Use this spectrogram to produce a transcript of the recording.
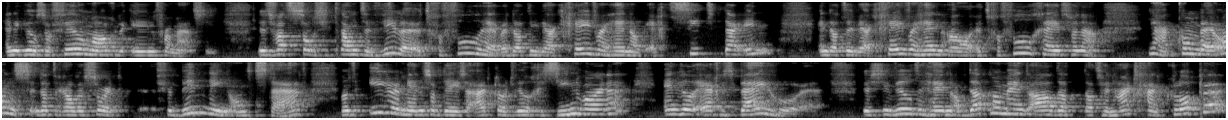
En ik wil zoveel mogelijk informatie. Dus wat sollicitanten willen, het gevoel hebben dat die werkgever hen ook echt ziet daarin. En dat de werkgever hen al het gevoel geeft van nou ja, kom bij ons. En dat er al een soort verbinding ontstaat. Want ieder mens op deze aardkloot wil gezien worden en wil ergens bij horen. Dus je wilt hen op dat moment al dat, dat hun hart gaan kloppen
